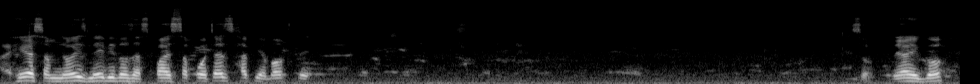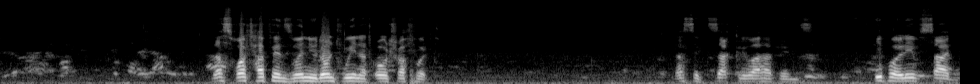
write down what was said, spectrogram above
I hear some noise. Maybe those are Spurs supporters happy about the. So there you go. That's what happens when you don't win at Old Trafford. That's exactly what happens. People live sad.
